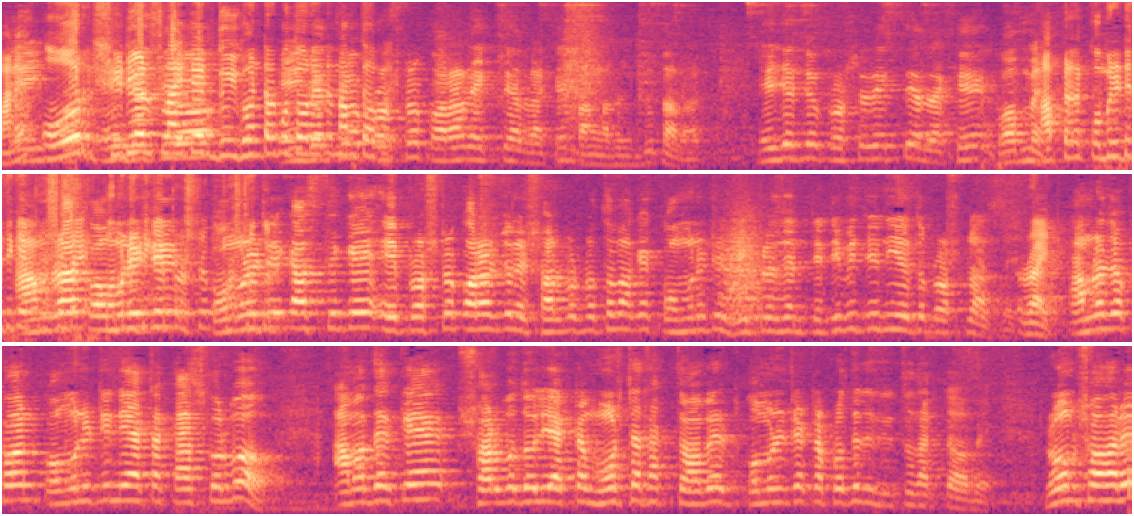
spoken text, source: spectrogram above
মানে ওর শিডিউল ফ্লাইটের দুই ঘণ্টার মতো ওর জাতীয় নামতে হবে। প্রশ্ন করার এখতিয়ার রাখে বাংলাদেশ দূতাবাস। এই জাতীয় প্রশ্নের এখতিয়ার রাখে গভর্নমেন্ট আপনারা কমিউনিটি থেকে আমরা কমিউনিটি থেকে প্রশ্ন- কমিউনিটির কাছ থেকে এই প্রশ্ন করার জন্য সর্বপ্রথম আগে কমিউনিটির রিপ্রেজেন্টেটিভিটি নিয়ে তো প্রশ্ন আছে। Right. আমরা যখন কমিউনিটি নিয়ে একটা কাজ করব আমাদেরকে সর্বদলীয় একটা মোর্চা থাকতে হবে কমিউনিটির একটা প্রতিনিধিত্ব থাকতে হবে। রোম শহরে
